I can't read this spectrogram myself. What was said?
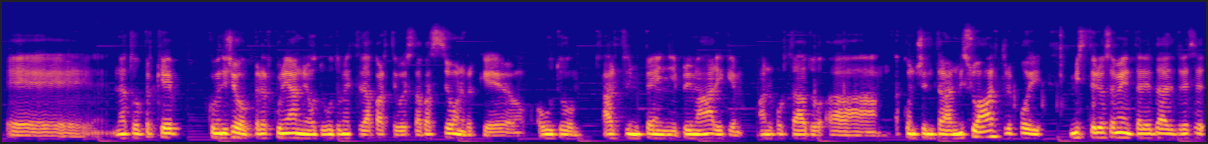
Eh, nato perché, come dicevo, per alcuni anni ho dovuto mettere da parte questa passione perché ho avuto altri impegni primari che hanno portato a, a concentrarmi su altro e poi misteriosamente all'età di, tre-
